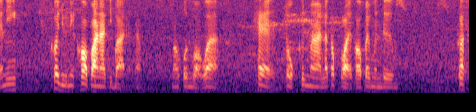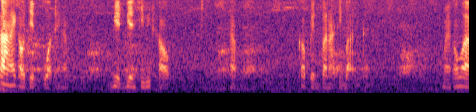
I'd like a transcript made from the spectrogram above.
อันนี้ ก็อยู่ในข้อปานาติบาตนะครับบางคนบอกว่าแค่ตกขึ้นมาแล้วก็ปล่อยเขาไปเหมือนเดิม ก็สร้างให้เขาเจ็บปวดนะครับ เบียดเบียนชีวิตเขาครับ ก็เป็นปานาติบาตกันหมายความว่า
